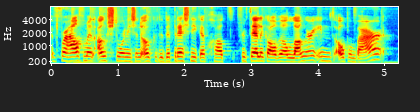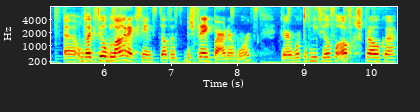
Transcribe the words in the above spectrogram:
het verhaal van mijn angststoornis en ook de depressie die ik heb gehad, vertel ik al wel langer in het openbaar. Uh, omdat ik het heel belangrijk vind dat het bespreekbaarder wordt. Er wordt toch niet heel veel over gesproken.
